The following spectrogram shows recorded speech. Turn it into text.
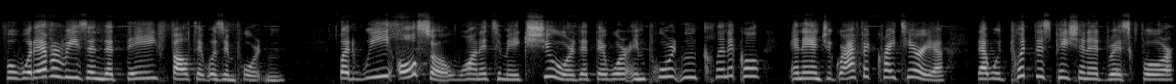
for whatever reason that they felt it was important. But we also wanted to make sure that there were important clinical and angiographic criteria that would put this patient at risk for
